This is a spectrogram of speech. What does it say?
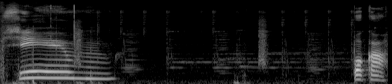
Всім пока.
